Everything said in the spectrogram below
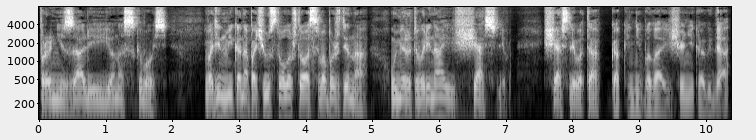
пронизали ее насквозь. В один миг она почувствовала, что освобождена, умиротворена и счастлива. Счастлива так, как не была еще никогда.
